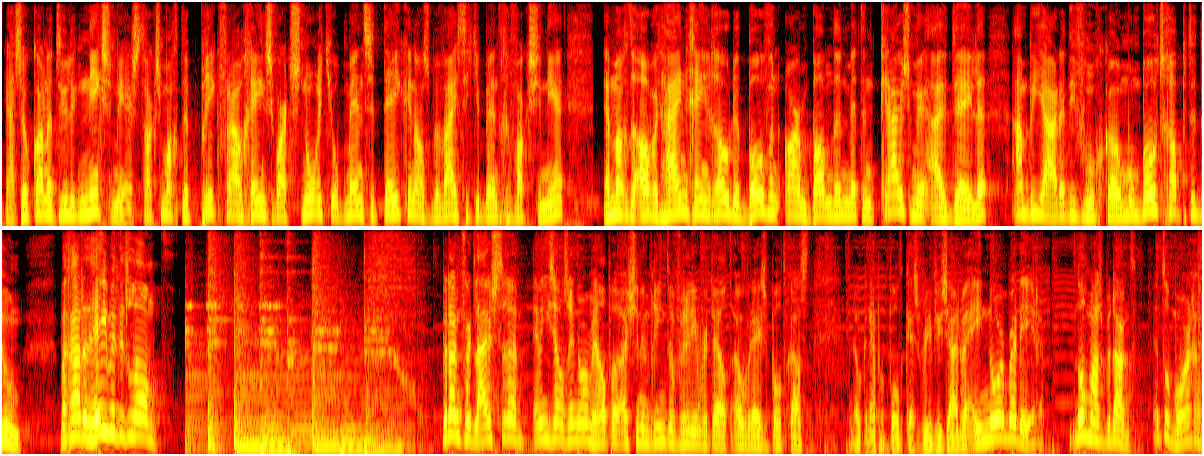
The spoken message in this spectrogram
Ja, zo kan natuurlijk niks meer. Straks mag de prikvrouw geen zwart snorretje op mensen tekenen als bewijs dat je bent gevaccineerd. En mag de Albert Heijn geen rode bovenarmbanden met een kruis meer uitdelen aan bejaarden die vroeg komen om boodschappen te doen. Waar gaat het heen met dit land? Bedankt voor het luisteren. En je zal ons enorm helpen als je een vriend of vriendin vertelt over deze podcast. En ook een Apple Podcast review zouden we enorm waarderen. Nogmaals bedankt en tot morgen.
